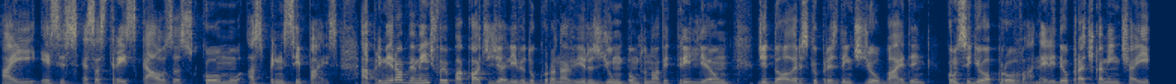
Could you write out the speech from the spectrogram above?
aí esses, essas três causas como as principais. A primeira, obviamente, foi o pacote de alívio do coronavírus de 1,9 trilhão de dólares que o presidente Joe Biden conseguiu aprovar. Né? Ele deu praticamente aí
